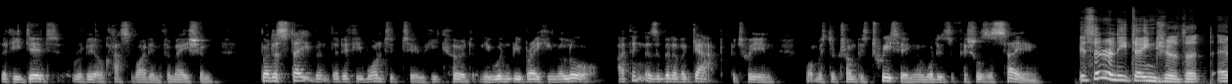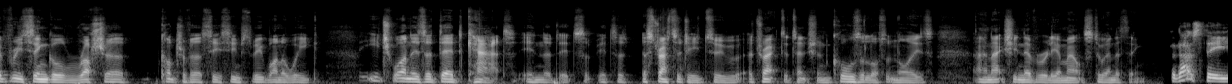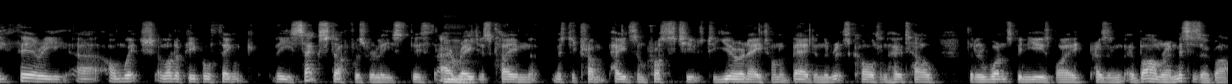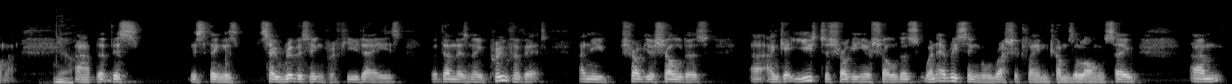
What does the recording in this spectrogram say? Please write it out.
that he did reveal classified information, but a statement that if he wanted to, he could, and he wouldn't be breaking the law. I think there's a bit of a gap between what Mr. Trump is tweeting and what his officials are saying. Is there any danger that every single Russia controversy seems to be one a week? Each one is a dead cat in that it's it's a, a strategy to attract attention, cause a lot of noise, and actually never really amounts to anything. But that's the theory uh, on which a lot of people think the sex stuff was released. This hmm. outrageous mm. claim that Mr. Trump paid some prostitutes to urinate on a bed in the Ritz Carlton hotel that had once been used by President Obama and Mrs. Obama. Yeah. Uh, that this this thing is so riveting for a few days, but then there's no proof of it, and you shrug your shoulders uh, and get used to shrugging your shoulders when every single Russia claim comes along. So um,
